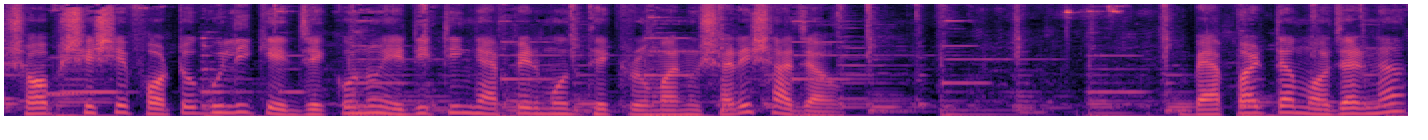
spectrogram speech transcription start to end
সবশেষে ফটোগুলিকে যে কোনো এডিটিং অ্যাপের মধ্যে ক্রমানুসারে সাজাও। ব্যাপারটা মজার না?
